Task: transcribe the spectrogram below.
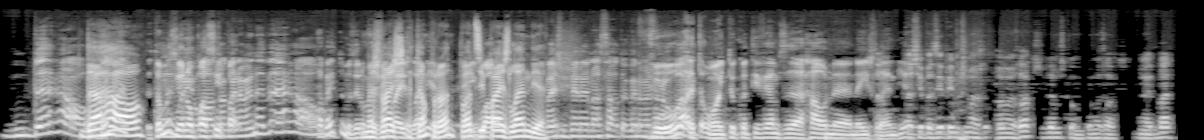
da HAL. Da HAL. Então, mas eu não posso ir para. Autocaravana da HAL. Tá bem, então, mas eu não mas posso vais, ir para a Então pronto, podes é ir para a Islândia. Vais meter a nossa autocaravana Vou, então, ou então quando tivermos a HAL na, na Islândia. Estás sempre a dizer para irmos para Marrocos? Vamos como? Para Marrocos? Não é de barco?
